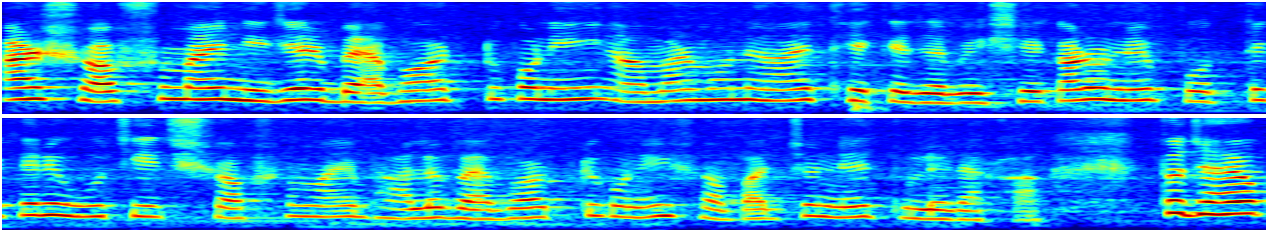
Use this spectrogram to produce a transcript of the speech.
আর সবসময় নিজের ব্যবহারটুকুনি আমার মনে হয় থেকে যাবে। সে কারণে প্রত্যেকেরই উচিত সবসময় ভালো ব্যবহারটুকুনি সবার জন্য তুলে রাখা। তো যাই হোক,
